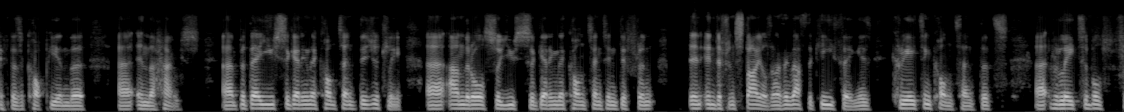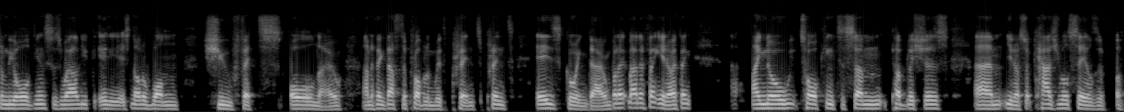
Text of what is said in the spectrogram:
if there's a copy in the, uh, in the house. Uh, but they're used to getting their content digitally, uh, and they're also used to getting their content in different in, in different styles. And I think that's the key thing is creating content that's uh, relatable from the audience as well. You, it's not a one shoe fits all now, and I think that's the problem with print. Print is going down, but I, but I think you know I think I know talking to some publishers, um, you know, so casual sales of, of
